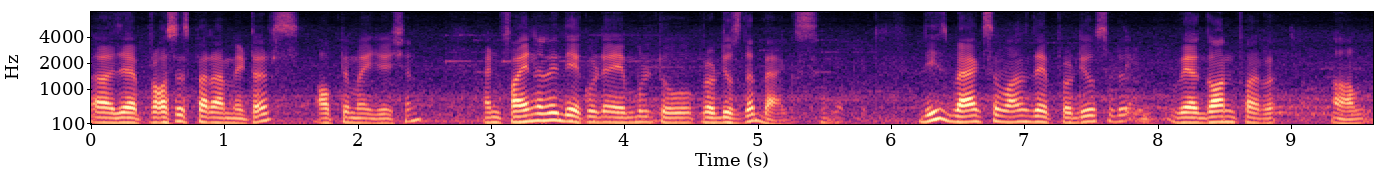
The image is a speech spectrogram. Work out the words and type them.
uh, their process parameters optimization and finally they could able to produce the bags. These bags, once they produced, were gone for, um,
